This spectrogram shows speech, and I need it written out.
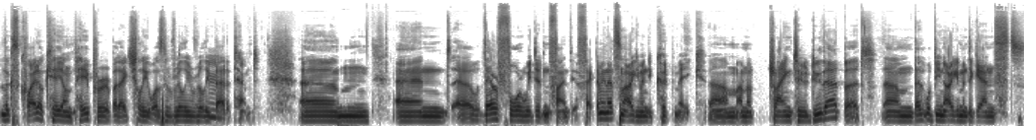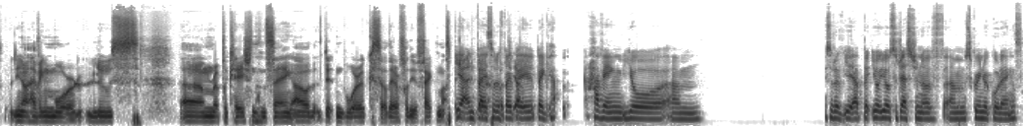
looks quite okay on paper, but actually was a really, really mm. bad attempt. Um, and uh, therefore, we didn't find the effect. I mean, that's an argument you could make. Um, I'm not trying to do that, but um, that would be an argument against, you know, having more loose um, replications and saying, "Oh, it didn't work, so therefore the effect must be." Yeah, and by sort of by, yeah. by, by having your um, sort of yeah, but your, your suggestion of um, screen recordings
